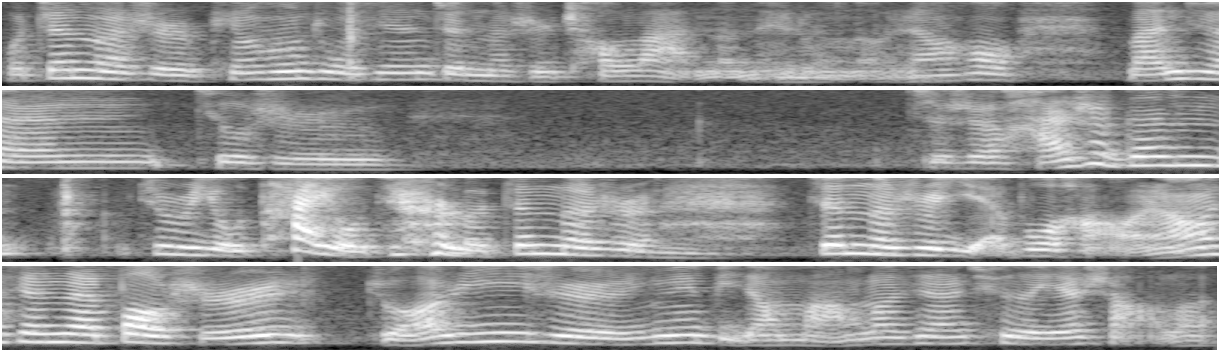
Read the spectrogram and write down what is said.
我真的是平衡重心真的是超烂的那种的，然后完全就是，就是还是跟就是有太有劲儿了，真的是，真的是也不好。然后现在报时主要是一是因为比较忙了，现在去的也少了。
